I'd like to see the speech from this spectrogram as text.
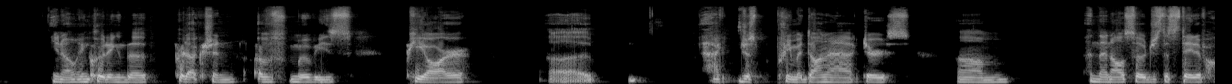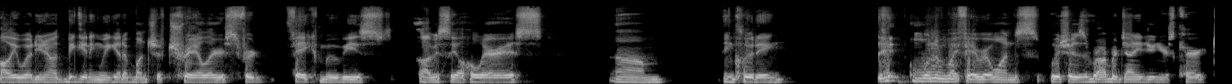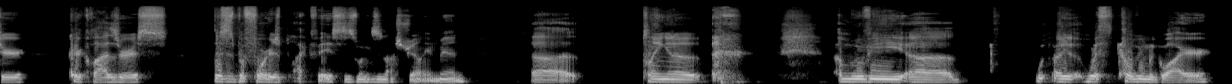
you know, including the production of movies, PR, uh, act, just prima donna actors, um, and then also just the state of Hollywood. You know, at the beginning we get a bunch of trailers for fake movies, obviously all hilarious, um, including one of my favorite ones, which is Robert Downey Jr.'s character, Kirk Lazarus. This is before his blackface. Is when he's an Australian man, uh, playing in a a movie uh, uh, with Tobey Maguire.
